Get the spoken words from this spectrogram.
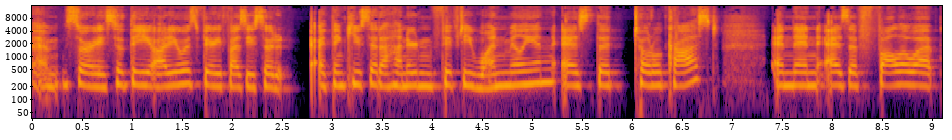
Um, sorry, so the audio is very fuzzy. So I think you said 151 million as the total cost. And then as a follow up,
